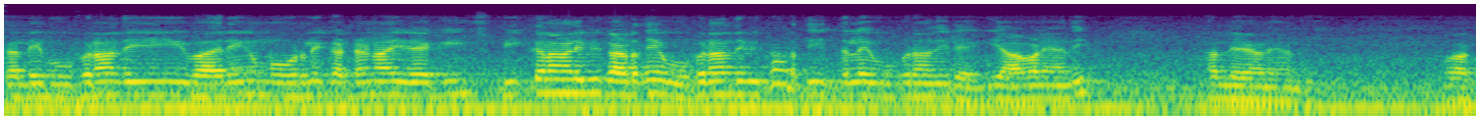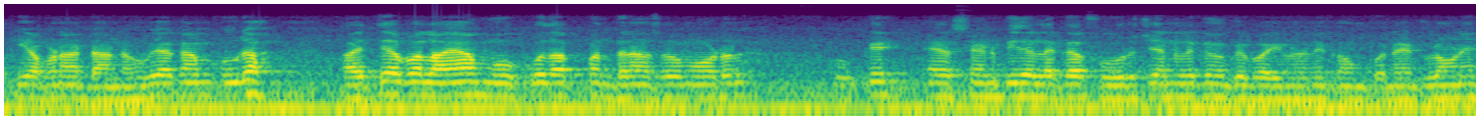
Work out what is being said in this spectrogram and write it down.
ਕੱਲੀ ਬੂਫਰਾਂ ਦੀ ਵਾਇਰਿੰਗ ਮੋਰਲੀ ਕੱਢਣ ਵਾਲੀ ਰਹਿ ਗਈ। ਸਪੀਕਰਾਂ ਵਾਲੀ ਵੀ ਕੱਢਦੇ ਆ ਬੂਫਰਾਂ ਦੀ ਵੀ ਕੱਢਦੀ, ਇੱਧਰਲੇ ਬੂਫਰਾਂ ਦੀ ਰਹਿ ਗਈ, ਆਹ ਵਾਲਿਆਂ ਦੀ। ਥੱਲੇ ਵਾਲਿਆਂ ਦੀ। ਬਾਕੀ ਆਪਣਾ ਡਨ ਹੋ ਗਿਆ ਕੰਮ ਪੂਰਾ। ਅੱਜ ਤੇ ਆਪਾਂ ਲਾਇਆ ਮੋਕੋ ਦਾ 1500 model okay S and B ਦਾ ਲੱਗਾ 4 ਚੈਨਲ ਕਿਉਂਕਿ ਬਾਈ ਉਹਨਾਂ ਨੇ ਕੰਪੋਨੈਂਟ ਲਾਉਣੇ।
